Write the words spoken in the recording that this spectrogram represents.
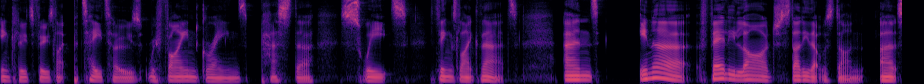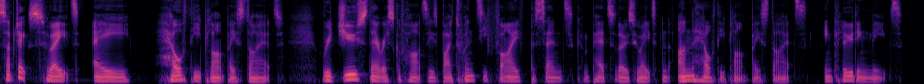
includes foods like potatoes, refined grains, pasta, sweets, things like that. And in a fairly large study that was done, uh, subjects who ate a healthy plant based diet reduced their risk of heart disease by 25% compared to those who ate an unhealthy plant based diet, including meat.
